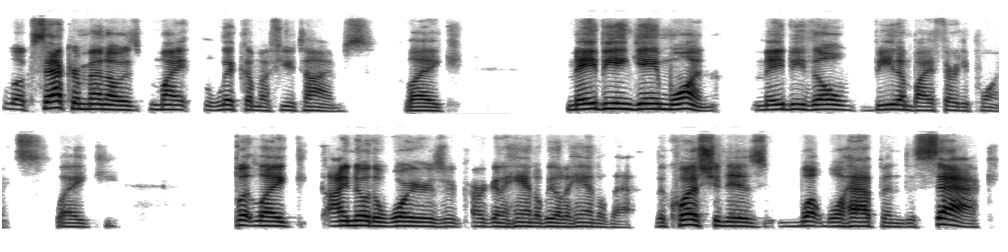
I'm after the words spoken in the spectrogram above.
look, Sacramento is, might lick them a few times. Like maybe in game one, maybe they'll beat them by 30 points. Like, but like, I know the Warriors are, are going to handle, be able to handle that. The question is what will happen to Sac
